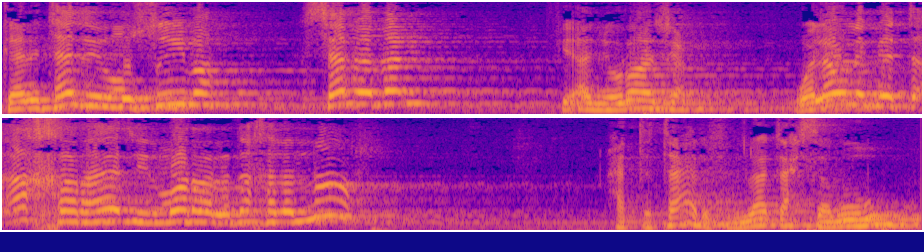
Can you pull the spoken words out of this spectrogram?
كانت هذه المصيبة سببا في أن يراجع. ولو لم يتأخر هذه المرة لدخل النار. حتى تعرف إن لا تحسبوه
